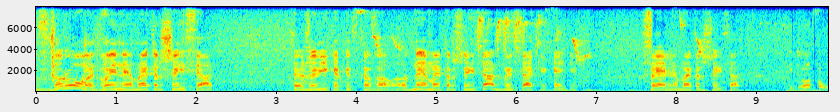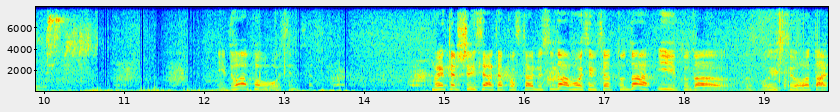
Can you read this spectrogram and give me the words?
здорове двойне, метр шістдесят. Це вже Віка підсказала. Одне метр шістдесят без всяких этих. Цельне метр шістдесят. И 2 по 80. І два по 80. Метр шістдесят я поставлю сюди, 80 туди і туди. І все, отак.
